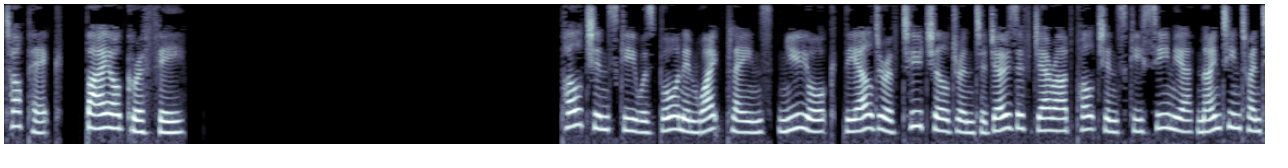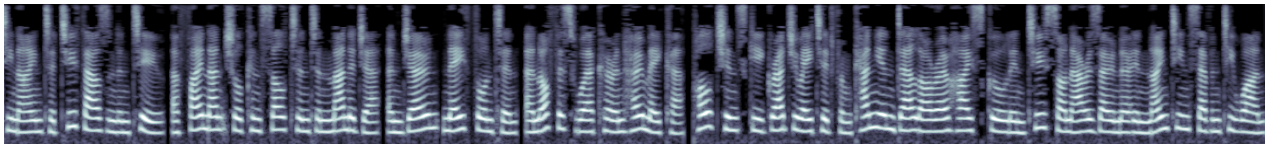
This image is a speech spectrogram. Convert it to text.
Topic: Biography Polchinski was born in White Plains, New York, the elder of two children to Joseph Gerard Polchinski Sr. (1929–2002), a financial consultant and manager, and Joan (née Thornton), an office worker and homemaker. Polchinski graduated from Canyon del Oro High School in Tucson, Arizona, in 1971,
